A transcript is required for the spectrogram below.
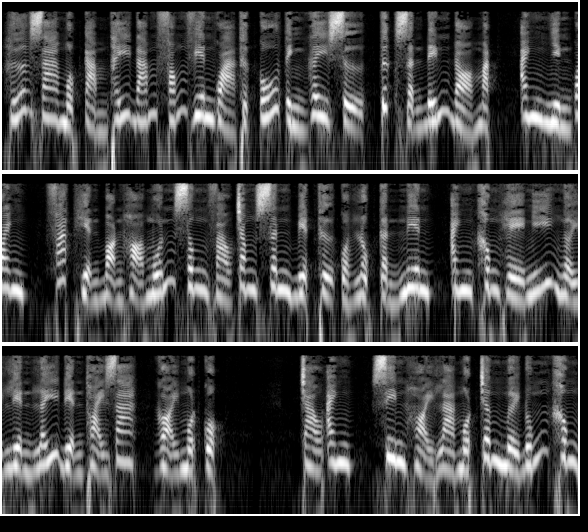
Hứa ra một cảm thấy đám phóng viên quả thực cố tình gây sự, tức giận đến đỏ mặt. Anh nhìn quanh, phát hiện bọn họ muốn xông vào trong sân biệt thự của Lục Cẩn Niên. Anh không hề nghĩ ngợi liền lấy điện thoại ra, gọi một cuộc. Chào anh, xin hỏi là 110 đúng không?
